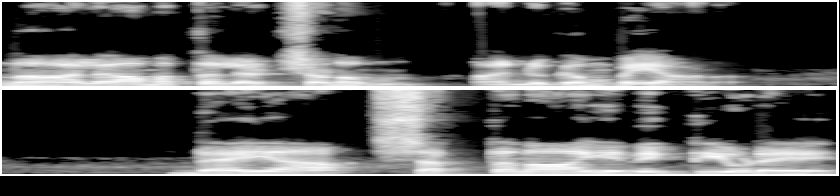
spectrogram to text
നാലാമത്തെ ലക്ഷണം അനുകമ്പയാണ്. ദയ ശക്തനായ വ്യക്തിയുടെ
